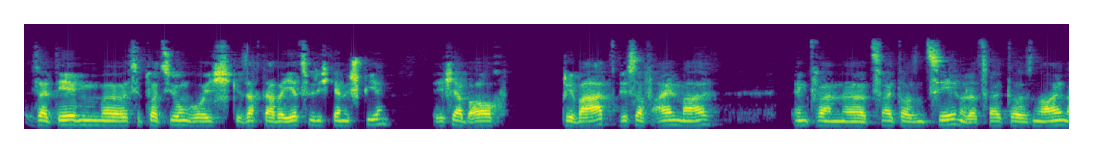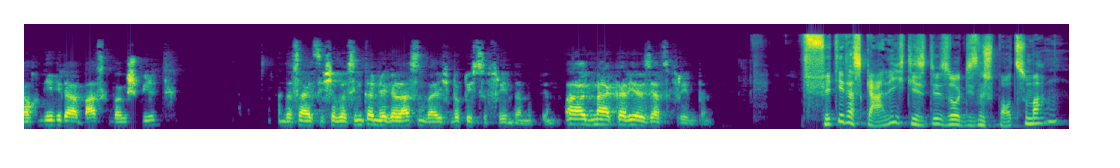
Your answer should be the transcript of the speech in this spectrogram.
seitdem äh, Situationen, wo ich gesagt habe, jetzt würde ich gerne spielen. Ich habe auch privat bis auf einmal irgendwann äh, 2010 oder 2009 auch nie wieder Basketball gespielt. Das heißt, ich habe das hinter mir gelassen, weil ich wirklich zufrieden damit bin. Äh, in meiner Karriere sehr zufrieden bin. Fehlt dir das gar nicht, diese, so diesen Sport zu machen?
